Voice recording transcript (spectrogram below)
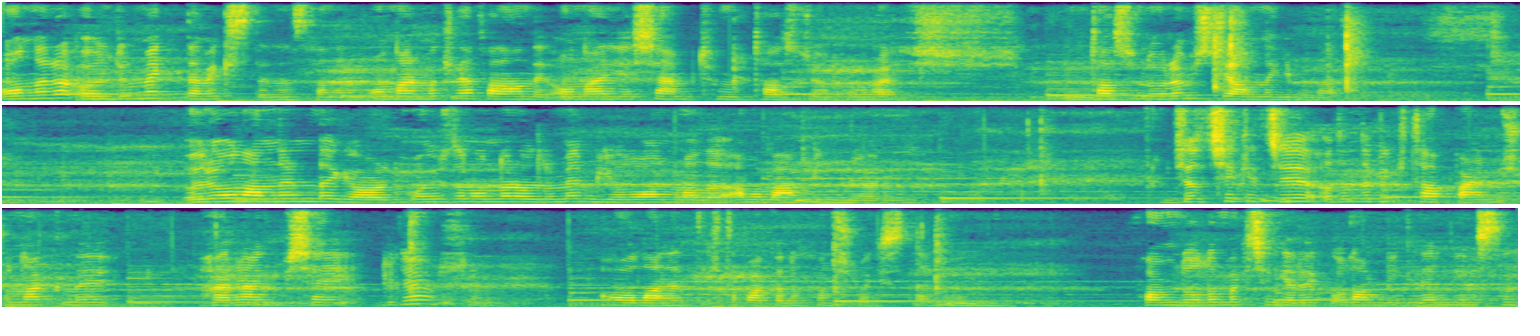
Onları öldürmek demek istedin sanırım. Onlar makine falan değil. Onlar yaşayan bir tür mutasyon uğraş... Mutasyona uğramış canlı gibiler. Ölü olanlarını da gördüm. O yüzden onları öldürmenin bir yolu olmalı ama ben bilmiyorum. Cadı Çekici adında bir kitap varmış. Onun hakkında herhangi bir şey biliyor musun? O lanetli kitap hakkında konuşmak istemiyorum. Formu doldurmak için gerekli olan bilgilerin yarısını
